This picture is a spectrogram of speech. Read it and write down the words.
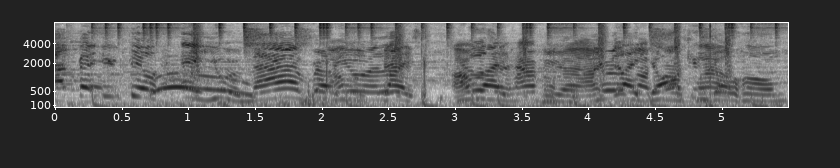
I bet you feel. Hey, you were mad, bro. You were like, you I were wasn't like, happy. I, you were I like, y'all can clown. go home.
